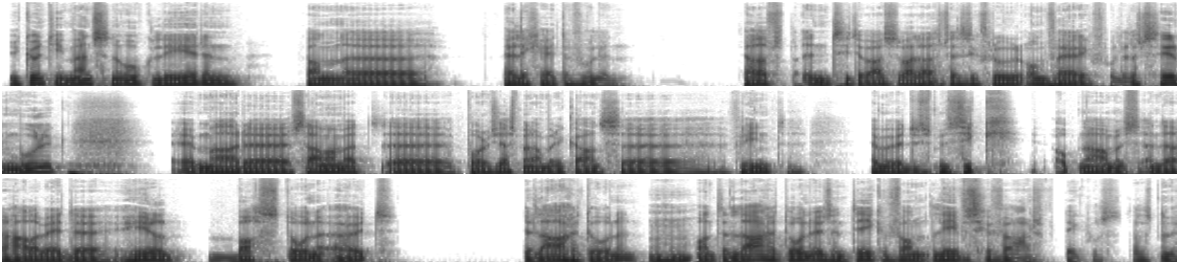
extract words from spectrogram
Je kunt die mensen ook leren van eh, veiligheid te voelen. Zelfs in situaties waar dat ze zich vroeger onveilig voelen. Dat is zeer moeilijk. Eh, maar eh, samen met eh Paul Jess, mijn Amerikaanse eh, vriend, eh, hebben we dus muziekopnames. En daar halen wij de heel bastonen uit. De lage tonen. Mhm. Want een lage toon is een teken van levensgevaar, dikwijls. Dat is een,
